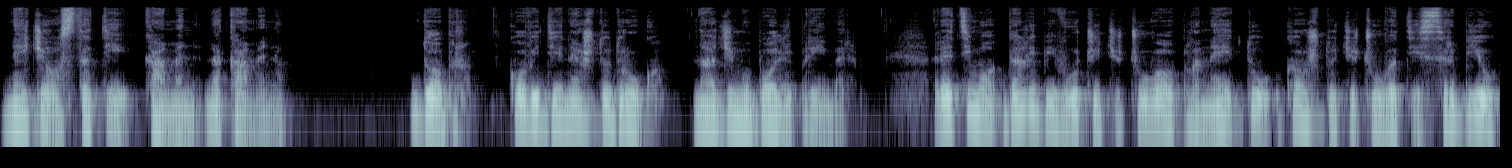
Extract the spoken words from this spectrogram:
neće ostati kamen na kamenu. Dobro, COVID je nešto drugo. Nađimo bolji primer. Recimo, da li bi Vučić čuvao planetu kao što će čuvati Srbiju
